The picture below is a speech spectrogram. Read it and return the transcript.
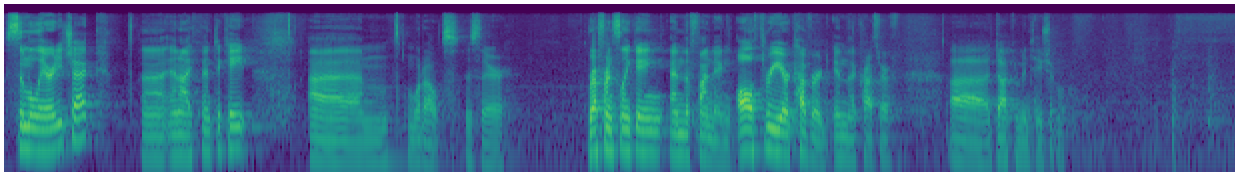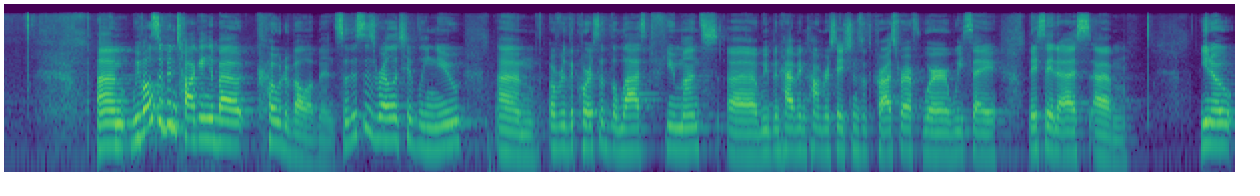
similarity check, uh, and authenticate. Um, what else is there? Reference linking and the funding. All three are covered in the Crossref uh, documentation. Um, we've also been talking about co-development. So this is relatively new. Um, over the course of the last few months, uh, we've been having conversations with Crossref where we say, they say to us, um, you know,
